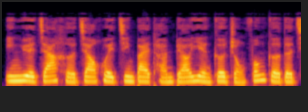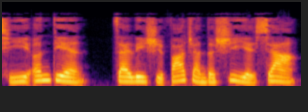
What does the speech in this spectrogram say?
音乐家和教会敬拜团表演各种风格的《奇异恩典》。在历史发展的视野下，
